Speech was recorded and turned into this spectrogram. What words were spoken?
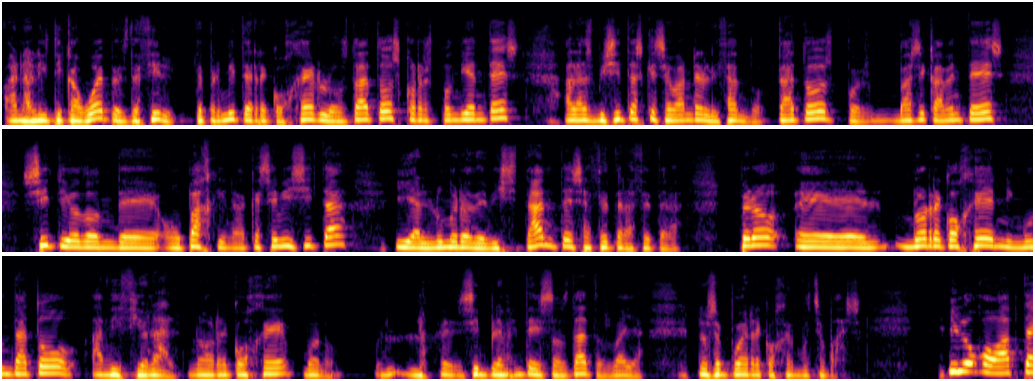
analítica web, es decir, te permite recoger los datos correspondientes a las visitas que se van realizando. Datos, pues básicamente es sitio donde o página que se visita y el número de visitantes, etcétera, etcétera. Pero eh, no recoge ningún dato adicional, no recoge, bueno, simplemente esos datos, vaya, no se puede recoger mucho más. Y luego Apta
